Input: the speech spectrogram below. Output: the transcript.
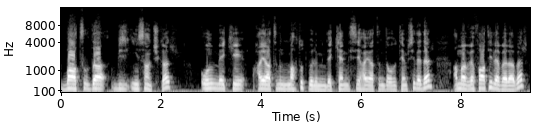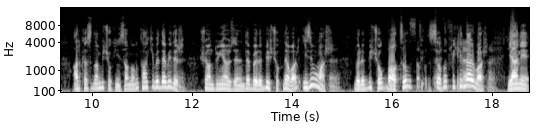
batılda bir insan çıkar. Onun belki hayatının mahdut bölümünde kendisi hayatında onu temsil eder ama vefatıyla beraber arkasından birçok insan onu takip edebilir. Evet. Şu an dünya üzerinde böyle birçok ne var? İzin var. Evet. Böyle birçok batıl, sapık, fi- sapık evet, fikirler var. Evet. Yani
